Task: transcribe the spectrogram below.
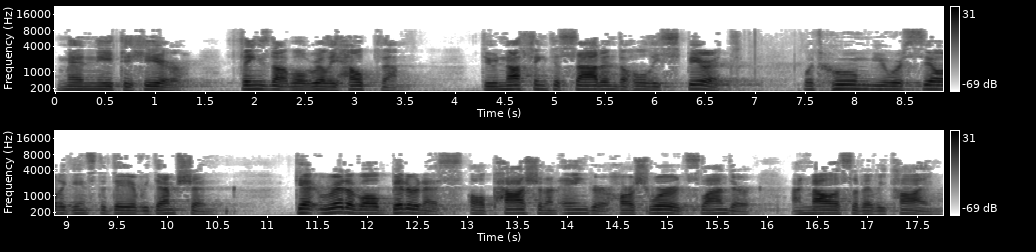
men need to hear, things that will really help them. Do nothing to sadden the Holy Spirit, with whom you were sealed against the day of redemption. Get rid of all bitterness, all passion and anger, harsh words, slander, and malice of every kind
